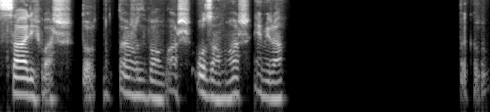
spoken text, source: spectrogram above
Salih var. Dortmund'dan Rıdvan var. Ozan var. Emirhan. Bakalım.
